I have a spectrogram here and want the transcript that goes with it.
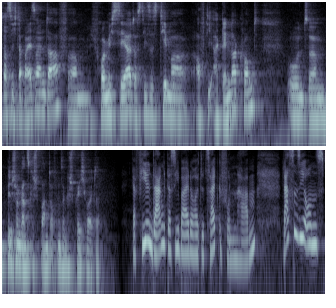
dass ich dabei sein darf. Ähm, ich freue mich sehr, dass dieses Thema auf die Agenda kommt und ähm, bin schon ganz gespannt auf unser Gespräch heute. Ja, vielen Dank, dass Sie beide heute Zeit gefunden haben. Lassen Sie uns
